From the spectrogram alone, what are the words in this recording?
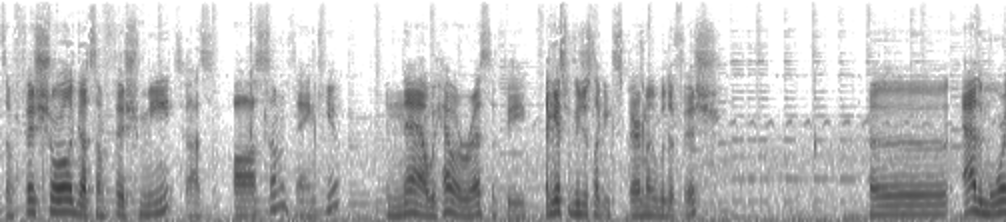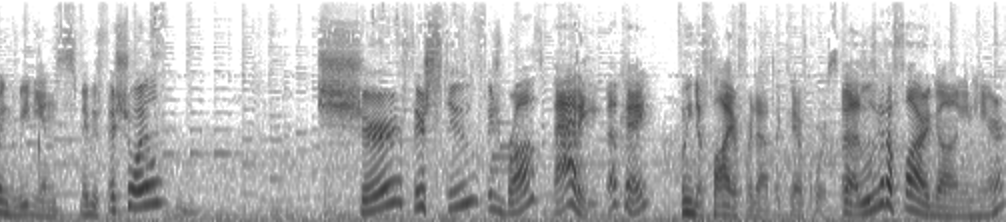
some fish oil, got some fish meat. That's awesome, thank you. Now we have a recipe. I guess we could just like experiment with the fish. Uh, add more ingredients. Maybe fish oil? Sure. Fish stew? Fish broth? Patty. Okay. I mean, the fire for that. Okay, of course. Uh, let's get a fire going in here.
